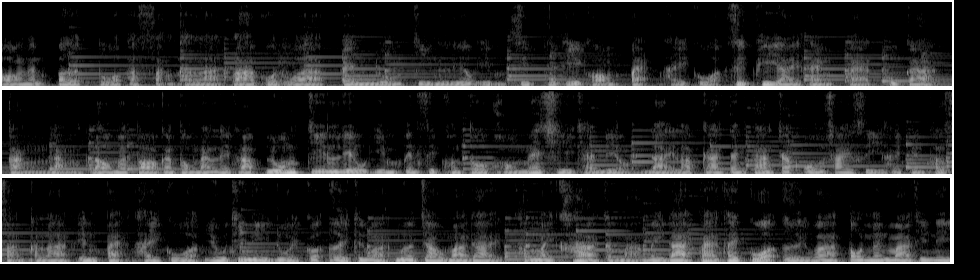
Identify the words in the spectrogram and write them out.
อองนั้นเปิดตัวพระสังฆราชปรากฏว่าเป็นหลวงจีนเลี้ยวอิ่มสิทธิผู้พี่ของแปะไทกัวสิทธิพี่ใหญ่แห่งแปดผู้กล้า กังหนำเรามาต่อกันตรงนั้นเลยครับหลวงจีนเลี้ยวอิมเป็นสิทธิ์คนโตของแม่ชีแขนเดียว ได้รับการแต่งตั้งจากองค์ชายสี่ให้เป็นพระสังฆราชเห็นแปะไทยกัว อยู่ที่นี่ด้วยก็เอ่ยขึ้นว่าเมื่อเจ้ามาได้ทำไมข้าจะมาไม่ได้ แปะไทยกัวเอ่ยว่าตนนั้นมาที่นี่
